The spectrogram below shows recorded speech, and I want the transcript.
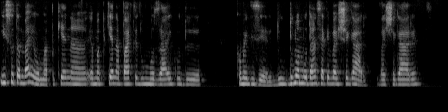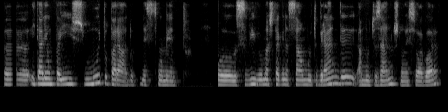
isso também é uma pequena é uma pequena parte do mosaico de como é dizer de, de uma mudança que vai chegar vai chegar Uh, Itália é um país muito parado nesse momento. Uh, se vive uma estagnação muito grande há muitos anos, não é só agora.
